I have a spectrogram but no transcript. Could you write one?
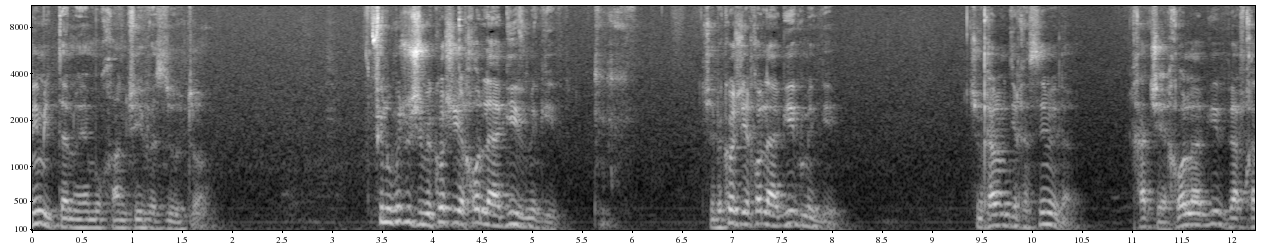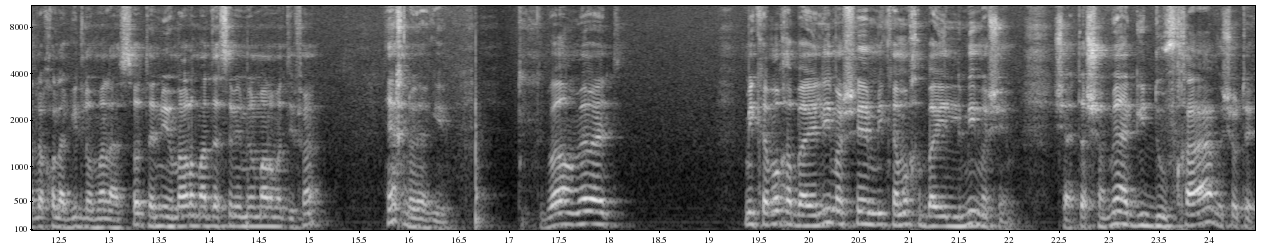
מי מאיתנו היה מוכן שיבזו אותו? אפילו מישהו שבקושי יכול להגיב, מגיב. שבקושי יכול להגיב, מגיב. שבכלל לא מתייחסים אליו. אחד שיכול להגיב, ואף אחד לא יכול להגיד לו מה לעשות, אין מי יאמר לו מה תעשה ומי יאמר לו מה תפעל? איך לא יגיב? כבר אומרת, מי כמוך באלים השם, מי כמוך באילמים השם, שאתה שומע גידובך ושותק.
